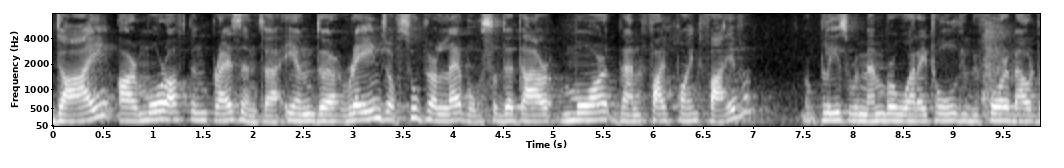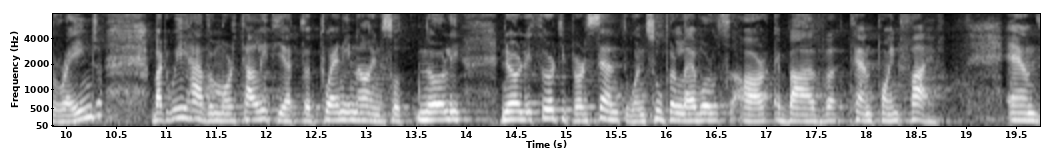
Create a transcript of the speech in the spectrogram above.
die are more often present uh, in the range of suPAR levels that are more than 5.5. Please remember what I told you before about the range. But we have a mortality at 29, so nearly, nearly 30% when suPAR levels are above 10.5. And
